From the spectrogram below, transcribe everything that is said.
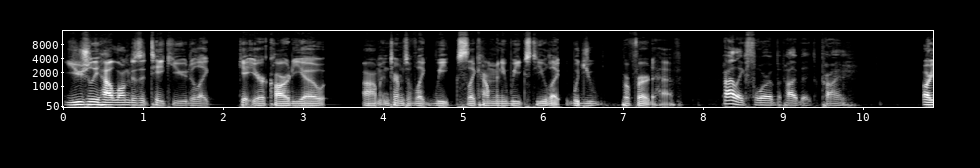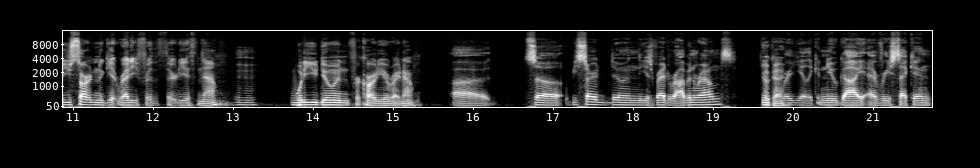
Usually, how long does it take you to like get your cardio? Um, in terms of like weeks, like how many weeks do you like? Would you prefer to have? Probably like four, but probably like the prime. Are you starting to get ready for the thirtieth now? hmm What are you doing for cardio right now? Uh, so we started doing these red robin rounds Okay. where you get like a new guy every second,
